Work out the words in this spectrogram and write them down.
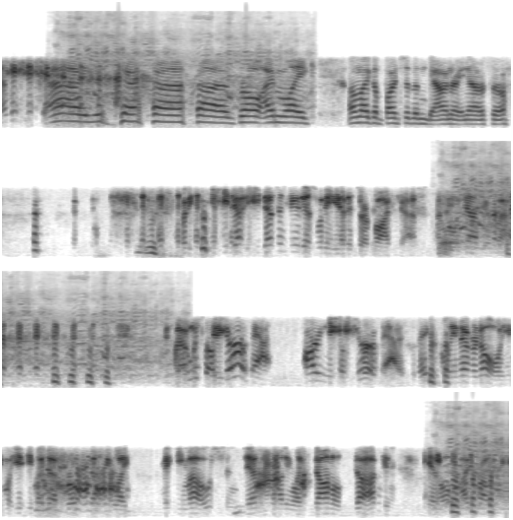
doesn't it? Ah, bro, I'm like I'm like a bunch of them down right now. So but he, he, does, he doesn't do this when he edits our podcast. I will tell you. If Are you so Kate, sure of that? Are you so sure of that? Is the big well, you never know. He, might- he might have Rose sounding like Mickey Mouse and Jen sounding like Donald Duck, and you know I'd probably be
